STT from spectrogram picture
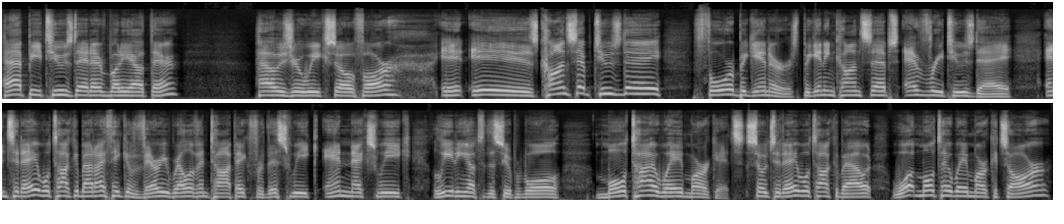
happy Tuesday to everybody out there. How is your week so far? It is Concept Tuesday for beginners, beginning concepts every Tuesday. And today we'll talk about, I think, a very relevant topic for this week and next week leading up to the Super Bowl multi way markets. So today we'll talk about what multi way markets are,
